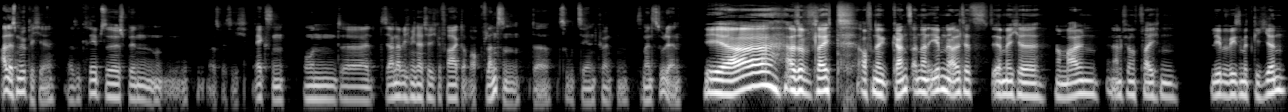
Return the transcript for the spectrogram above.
alles Mögliche. Also Krebse, Spinnen, was weiß ich, Echsen. Und äh, dann habe ich mich natürlich gefragt, ob auch Pflanzen dazu zählen könnten. Was meinst du denn? Ja, also vielleicht auf einer ganz anderen Ebene als jetzt irgendwelche normalen, in Anführungszeichen, Lebewesen mit Gehirn.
